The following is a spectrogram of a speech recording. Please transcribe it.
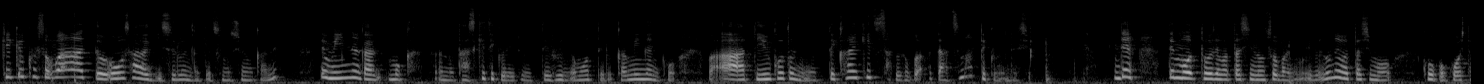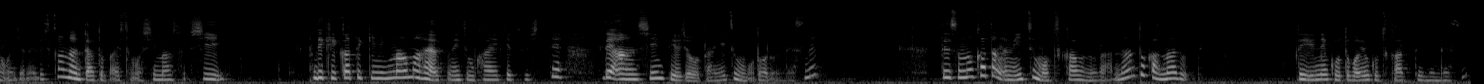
結局そわーって大騒ぎするんだけどその瞬間ね。でもみんながもうあの助けてくれるっていうふうに思ってるからみんなにこうわーっていうことによって解決策がバーって集まってくるんですよ。ででも当然私のそばにもいるので私もこうこうこうした方がいいんじゃないですかなんてアドバイスもしますしで結果的にまあまあ早くねいつも解決してで安心っていう状態にいつも戻るんですね。でその方がねいつも使うのが「なんとかなる」っていうね言葉をよく使ってるんです。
